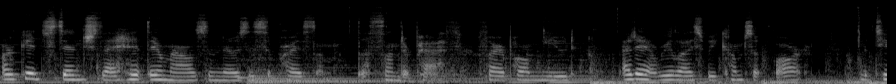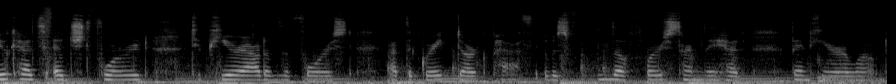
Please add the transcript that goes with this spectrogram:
arcid stench that hit their mouths and noses surprised them. The thunder path. Firepaw mewed. I didn't realize we'd come so far. The two cats edged forward to peer out of the forest at the great dark path. It was the first time they had been here alone.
